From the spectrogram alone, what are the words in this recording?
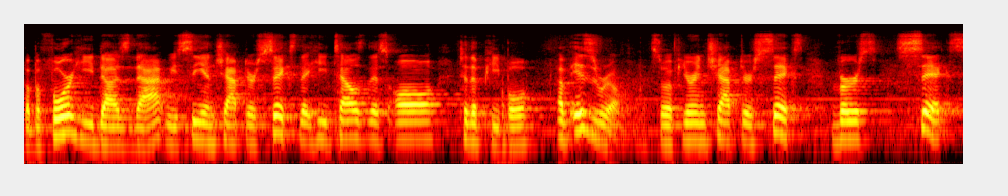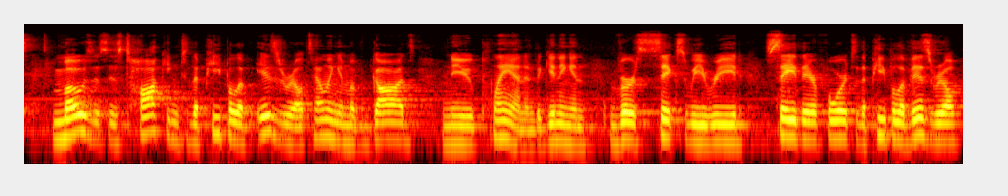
but before he does that, we see in chapter 6 that he tells this all to the people of Israel. So if you're in chapter 6, verse 6, Moses is talking to the people of Israel, telling him of God's new plan. And beginning in verse 6, we read, Say therefore to the people of Israel,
